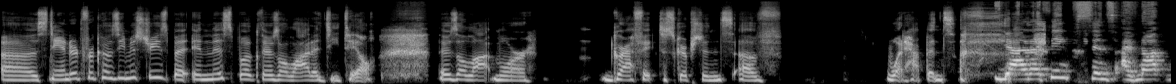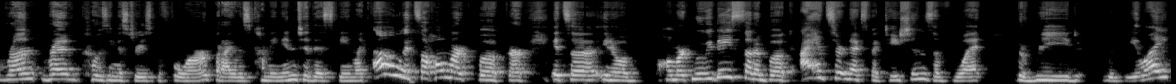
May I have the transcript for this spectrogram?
a standard for cozy mysteries, but in this book, there's a lot of detail. There's a lot more graphic descriptions of what happens. yeah, and I think since I've not run read cozy mysteries before, but I was coming into this being like, oh, it's a Hallmark book or it's a you know a Hallmark movie based on a book. I had certain expectations of what the read would be like,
